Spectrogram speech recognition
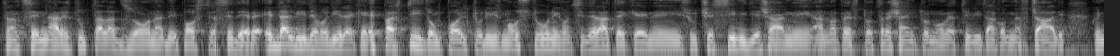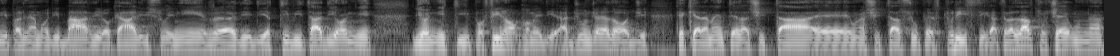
transennare tutta la zona dei posti a sedere e da lì devo dire che è partito un po' il turismo Ostuni, considerate che nei successivi dieci anni hanno aperto 300 nuove attività commerciali, quindi parliamo di bar, di locali, di souvenir, di, di attività di ogni, di ogni tipo, fino dire, a giungere ad oggi che chiaramente la città è una città super turistica. Tra l'altro c'è una-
